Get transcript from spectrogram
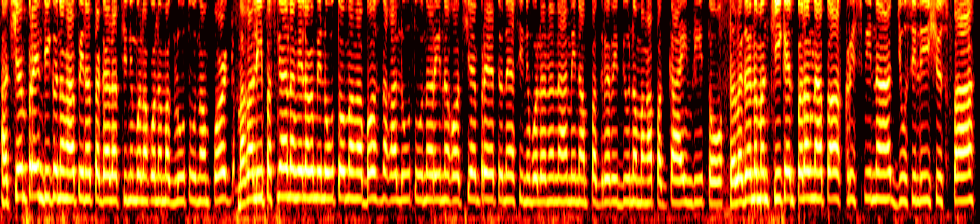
At syempre hindi ko na nga pinatagal at sinimulan ko na magluto ng pork. Makalipas nga ng ilang minuto mga boss, nakaluto na rin ako. At syempre ito na sinimulan na namin ang pagre-review ng mga pagkain dito. Talaga naman chicken pa lang napaka-crispy na, juicy-licious pa.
